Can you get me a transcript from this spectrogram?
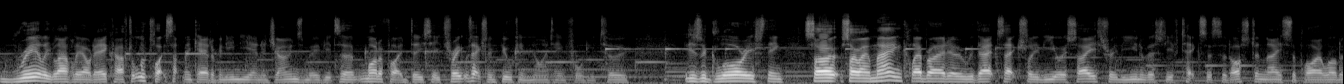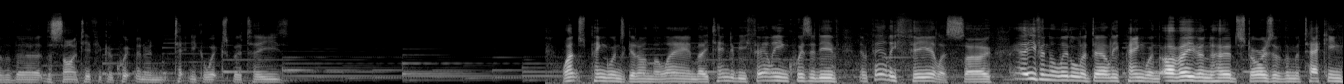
really lovely old aircraft. It looks like something out of an Indiana Jones movie. It's a modified DC-3. It was actually built in 1942. It is a glorious thing. So, so our main collaborator with that's actually the USA through the University of Texas at Austin. They supply a lot of the, the scientific equipment and technical expertise. Once penguins get on the land, they tend to be fairly inquisitive and fairly fearless. So even a little Adelie penguin, I've even heard stories of them attacking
